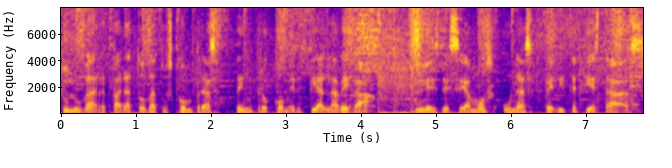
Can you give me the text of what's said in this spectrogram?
Tu lugar para todas tus compras, Centro Comercial La Vega. Les deseamos unas felices fiestas.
